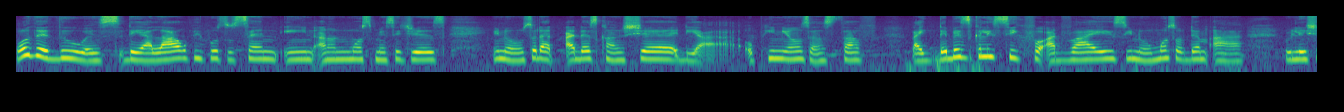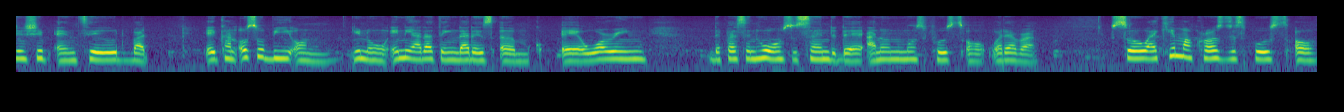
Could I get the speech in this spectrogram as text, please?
what they do is they allow people to send in anonymous messages, you know, so that others can share their opinions and stuff. Like they basically seek for advice. You know, most of them are relationship entailed, but it can also be on you know any other thing that is um uh, worrying the person who wants to send the anonymous post or whatever. So i came across this post of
